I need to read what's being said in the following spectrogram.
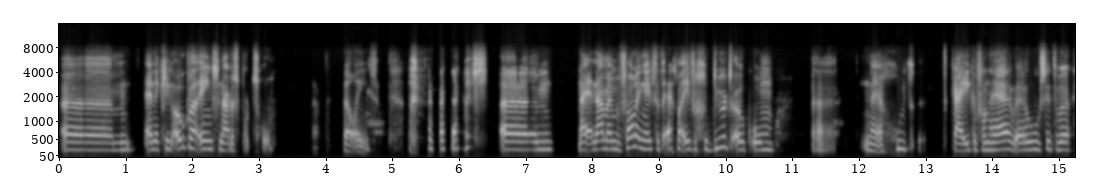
Um, en ik ging ook wel eens naar de sportschool. Ja. Wel eens. um, nou ja, na mijn bevalling heeft het echt wel even geduurd ook om uh, nou ja, goed te kijken van hè, eh, hoe zitten we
